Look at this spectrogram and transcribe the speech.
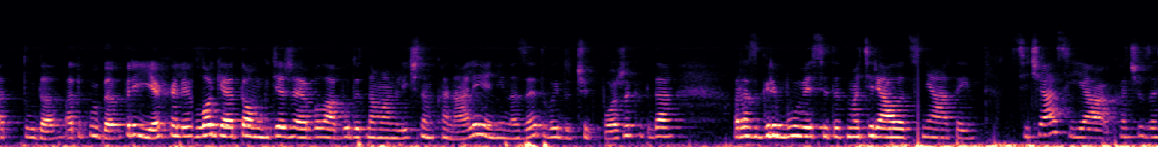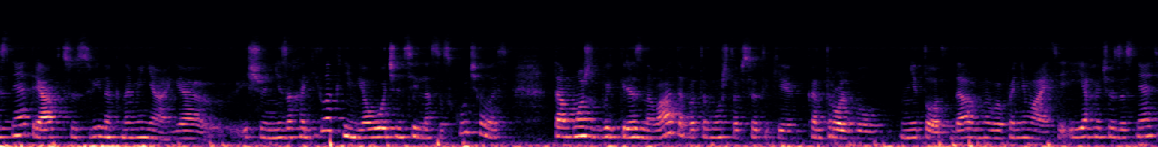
оттуда, откуда приехали. Влоги о том, где же я была, будут на моем личном канале, и они на Z выйдут чуть позже, когда разгребу весь этот материал отснятый. Сейчас я хочу заснять реакцию свинок на меня. Я еще не заходила к ним, я очень сильно соскучилась. Там может быть грязновато, потому что все-таки контроль был не тот, да, ну вы понимаете. И я хочу заснять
